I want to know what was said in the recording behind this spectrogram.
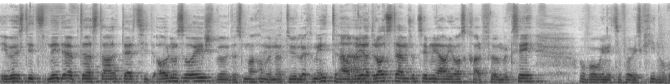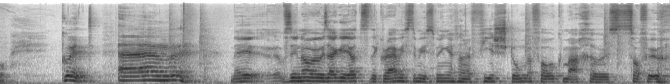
Ich wüsste jetzt nicht, ob das da derzeit auch noch so ist, weil das machen wir natürlich nicht. Nein. Aber ich habe trotzdem schon ziemlich alle Oscar-Filme gesehen, obwohl ich nicht so viel ins Kino gehe. Gut, ähm... Nein, was ich noch will sagen ja, zu den Grammys, da müssen wir so eine 4-Stunden-Folge machen, weil es so viel...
